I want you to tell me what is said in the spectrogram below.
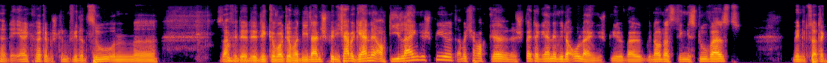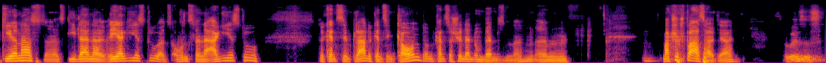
der Erik hört ja bestimmt wieder zu und äh, sagt wieder, der Dicke wollte ja mal die Line spielen. Ich habe gerne auch die Line gespielt, aber ich habe auch ge später gerne wieder O-Line gespielt, weil genau das Ding ist, du weißt, wenn du zu attackieren hast, als D-Liner reagierst du, als Offensliner agierst du. Du kennst den Plan, du kennst den Count und kannst da schön dann umbremsen. Ne? Ähm, macht schon Spaß halt, ja. So ist es.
